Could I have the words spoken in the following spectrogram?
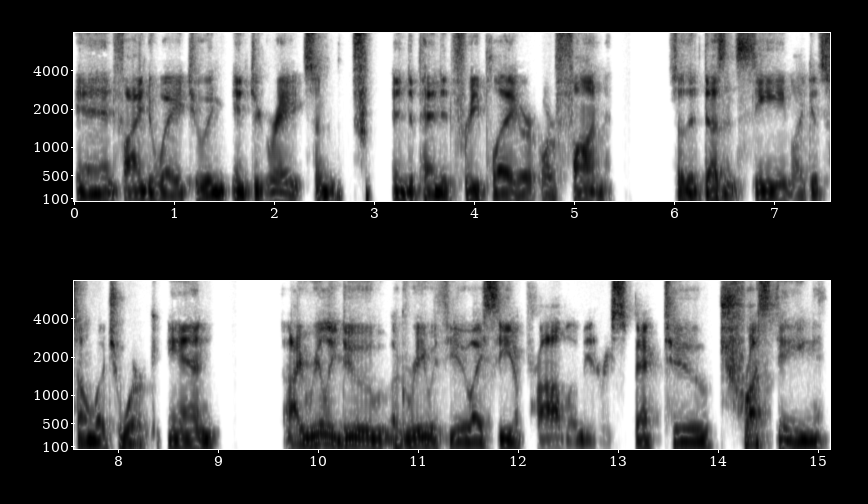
and find a way to in, integrate some independent free play or, or fun so that doesn't seem like it's so much work? And I really do agree with you. I see a problem in respect to trusting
